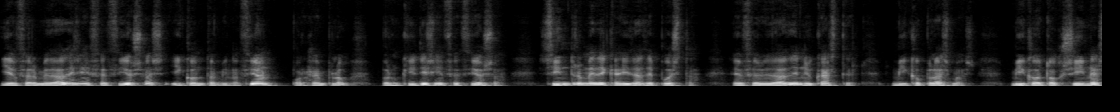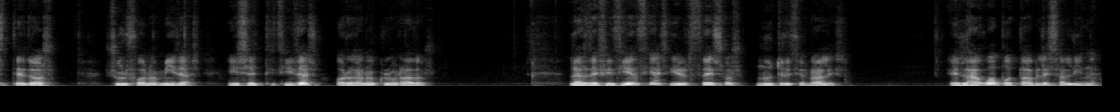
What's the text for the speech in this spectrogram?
y enfermedades infecciosas y contaminación, por ejemplo, bronquitis infecciosa, síndrome de caída de puesta, enfermedad de Newcastle, micoplasmas, micotoxinas T2, sulfonamidas, insecticidas organoclorados, las deficiencias y excesos nutricionales, el agua potable salina,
